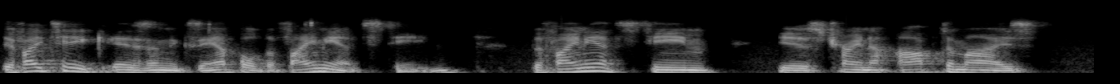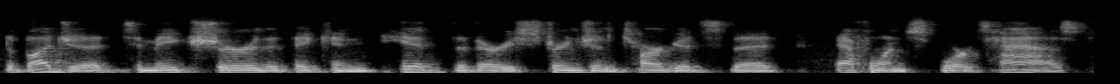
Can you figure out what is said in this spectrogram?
if I take as an example the finance team, the finance team is trying to optimize the budget to make sure that they can hit the very stringent targets that F1 Sports has.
